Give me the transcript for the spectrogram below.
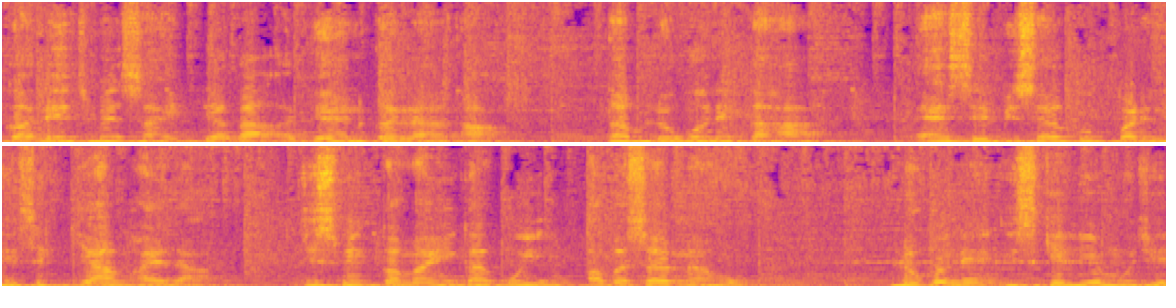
कॉलेज में साहित्य का अध्ययन कर रहा था, तब लोगों ने कहा, ऐसे विषय को पढ़ने से क्या फ़ायदा, जिसमें कमाई का कोई अवसर न हो? लोगों ने इसके लिए मुझे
